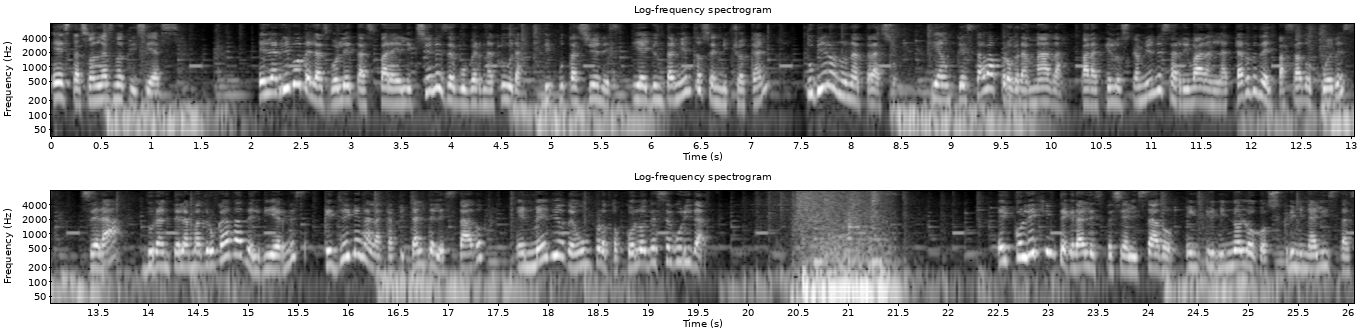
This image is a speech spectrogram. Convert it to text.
estas son las noticias. El arribo de las boletas para elecciones de gubernatura, diputaciones y ayuntamientos en Michoacán tuvieron un atraso, y aunque estaba programada para que los camiones arribaran la tarde del pasado jueves, será durante la madrugada del viernes que lleguen a la capital del estado en medio de un protocolo de seguridad. El Colegio Integral Especializado en Criminólogos, Criminalistas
